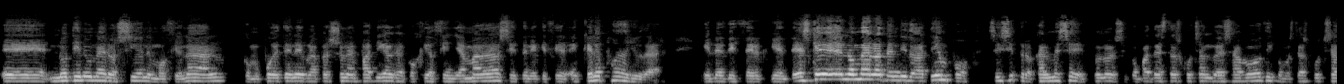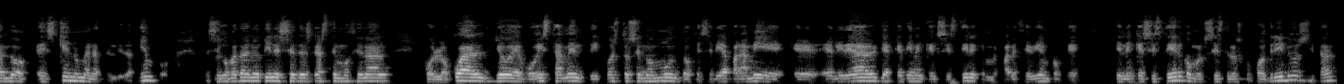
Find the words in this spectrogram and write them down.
eh, no tiene una erosión emocional como puede tener una persona empática que ha cogido 100 llamadas y tiene que decir, ¿en qué le puedo ayudar? Y le dice el cliente, es que no me han atendido a tiempo. Sí, sí, pero cálmese. Bueno, el psicópata está escuchando esa voz y como está escuchando, es que no me han atendido a tiempo. El psicópata no tiene ese desgaste emocional, con lo cual yo egoístamente y puestos en un mundo que sería para mí eh, el ideal, ya que tienen que existir y que me parece bien porque tienen que existir, como existen los cocodrilos y tal,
